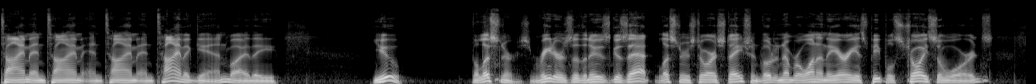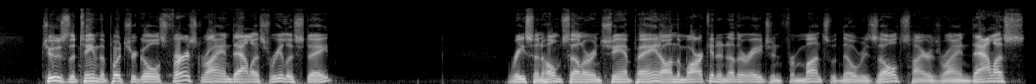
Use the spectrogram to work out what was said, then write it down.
time and time and time and time again by the you, the listeners and readers of the News Gazette, listeners to our station, voted number one in the area's People's Choice Awards. Choose the team that puts your goals first. Ryan Dallas Real Estate. Recent home seller in Champaign on the market. Another agent for months with no results. Hires Ryan Dallas.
